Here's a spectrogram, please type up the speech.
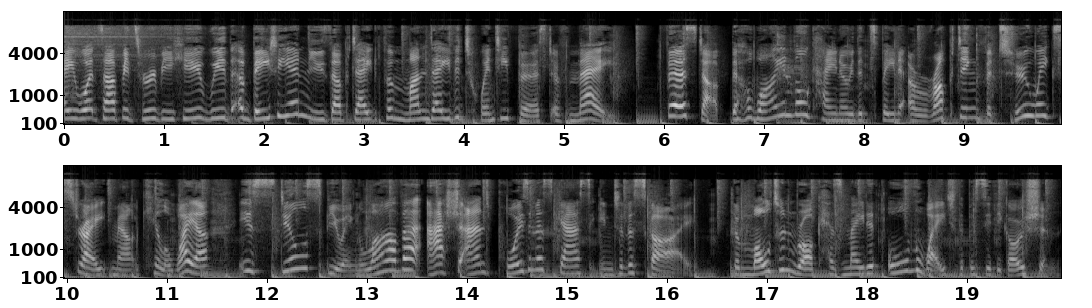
Hey, what's up? It's Ruby here with a BTN news update for Monday, the 21st of May. First up, the Hawaiian volcano that's been erupting for two weeks straight, Mount Kilauea, is still spewing lava, ash, and poisonous gas into the sky. The molten rock has made it all the way to the Pacific Ocean,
